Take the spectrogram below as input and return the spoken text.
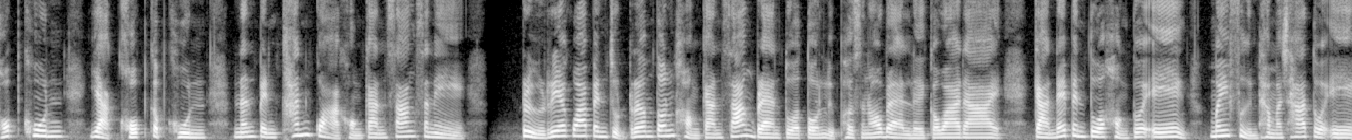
พบคุณ อยากคบกับคุณ นั่นเป็นขั้นกว่าของการสร้างเสน่ห์หรือเรียกว่าเป็นจุดเริ่มต้นของการสร้างแบรนด์ตัวตนหรือ personal brand เลยก็ว่าได้ การได้เป็นตัวของตัวเอง ไม่ฝืนธรรมชาติตัวเอง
